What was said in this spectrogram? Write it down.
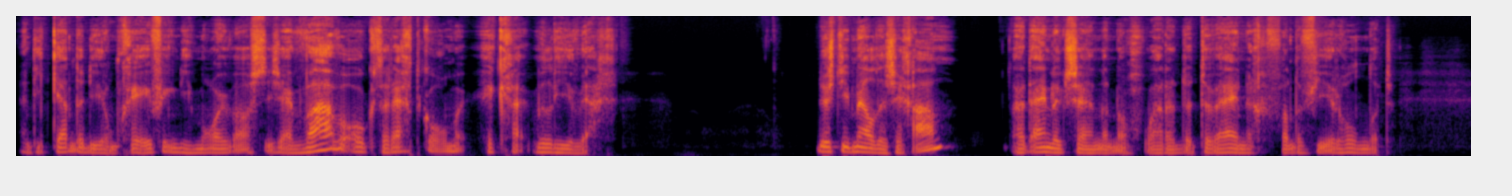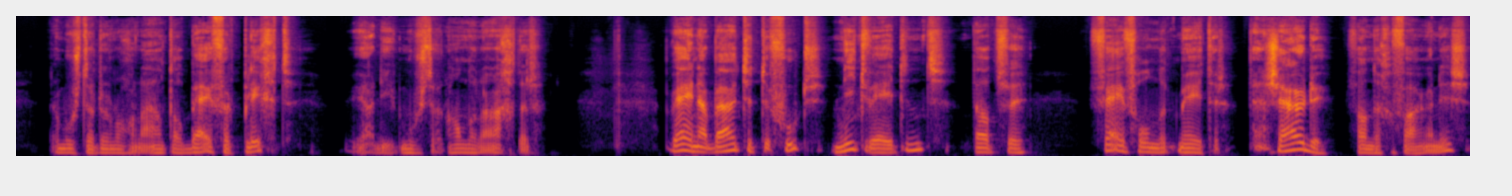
en die kende die omgeving die mooi was. Die zei, waar we ook terechtkomen, ik wil hier weg. Dus die meldde zich aan. Uiteindelijk zijn er nog, waren er te weinig van de 400. Er moesten er nog een aantal bij verplicht. Ja, die moesten anderen achter. Wij naar buiten te voet, niet wetend dat we 500 meter ten zuiden van de gevangenis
